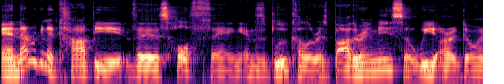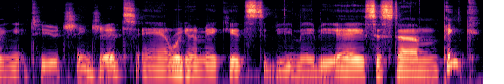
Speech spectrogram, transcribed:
And now we're going to copy this whole thing, and this blue color is bothering me, so we are going to change it, and we're going to make it to be maybe a system pink.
